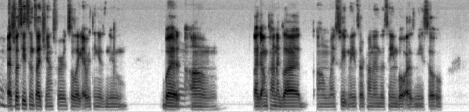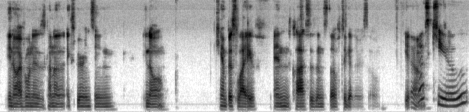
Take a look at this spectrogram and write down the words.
Mhm. especially since I transferred. So like everything is new, but Yeah. um, like I'm kind of glad um my suite mates are kind of in the same boat as me. So, you know, everyone is kind of experiencing, you know, campus life and classes and stuff together. So, yeah. That's cute.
